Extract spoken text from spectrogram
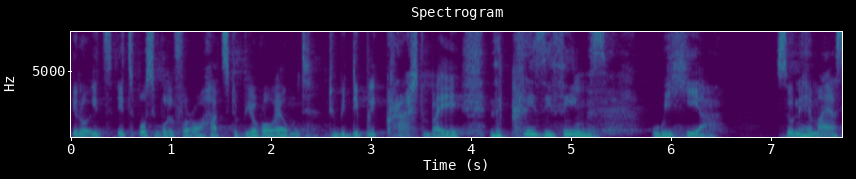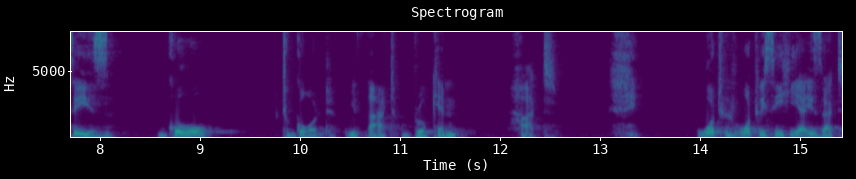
You know, it's, it's possible for our hearts to be overwhelmed, to be deeply crushed by the crazy things we hear. So Nehemiah says, Go to God with that broken heart. What, what we see here is that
